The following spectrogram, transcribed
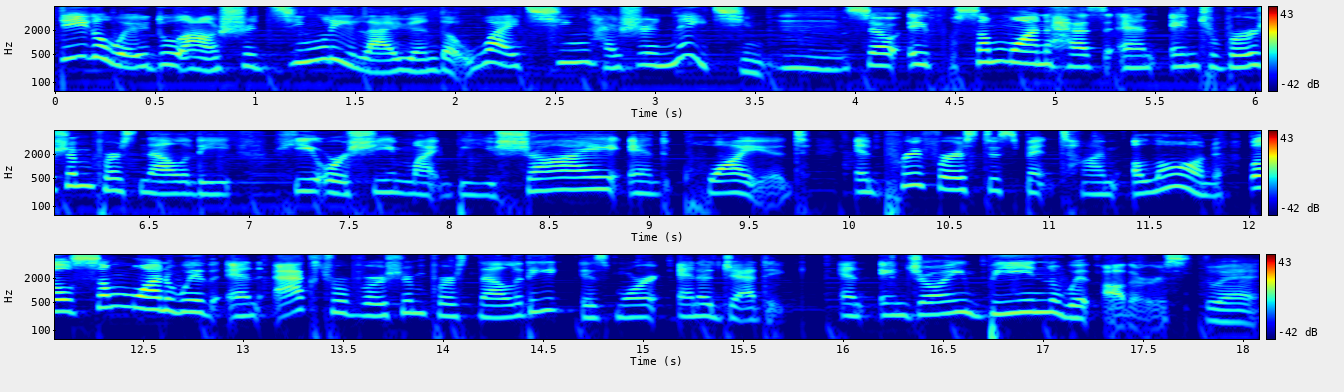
第一个维度啊是精力来源的外倾还是内倾？嗯，So if someone has an introversion personality, he or she might be shy and quiet and prefers to spend time alone. While someone with an extroversion personality is more energetic and enjoying being with others. 对，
